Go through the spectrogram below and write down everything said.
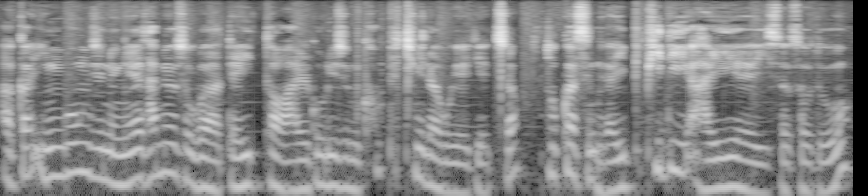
아까 인공지능의 3요소가 데이터, 알고리즘, computing이라고 얘기했죠. 똑같습니다. 이 PDI에 있어서도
